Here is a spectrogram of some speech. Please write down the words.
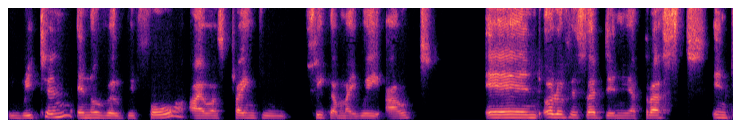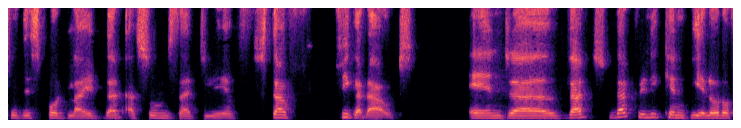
written a novel before. I was trying to figure my way out. And all of a sudden, you are thrust into the spotlight that assumes that you have stuff figured out. And uh, that that really can be a lot of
